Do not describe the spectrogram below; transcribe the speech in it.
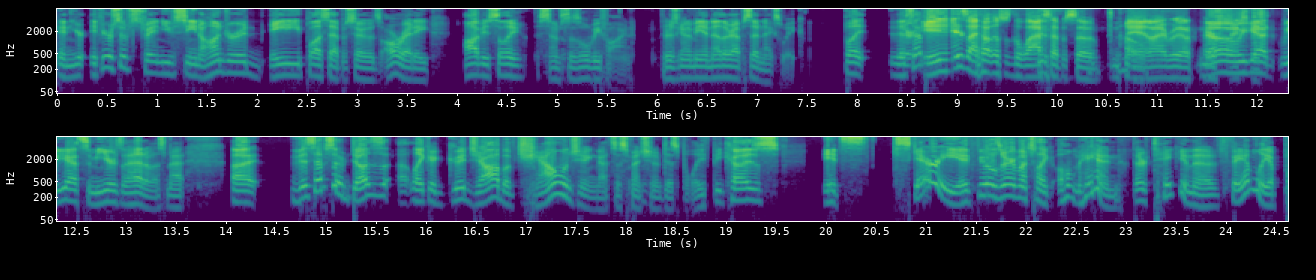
and you're if you're a Simpsons fan, you've seen 180 plus episodes already. Obviously, The Simpsons will be fine. There's going to be another episode next week, but this There episode, is. I thought this was the last episode. No. Man, I really no, we got we got some years ahead of us, Matt. Uh, this episode does uh, like a good job of challenging that suspension of disbelief because it's scary. It feels very much like, oh man, they're taking a family ap-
